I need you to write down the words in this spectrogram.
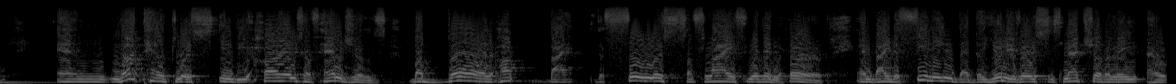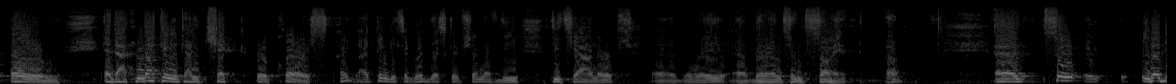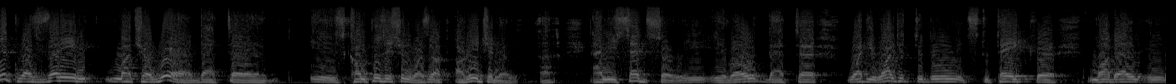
and not helpless in the arms of angels, but borne up by the fullness of life within her and by the feeling that the universe is naturally her own and that nothing can check her course. I, I think it's a good description of the Tiziano, uh, the way uh, Berenson saw it. Uh, so uh, Leduc was very much aware that uh, his composition was not original. Uh, and he said so. He, he wrote that uh, what he wanted to do is to take uh, model in,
